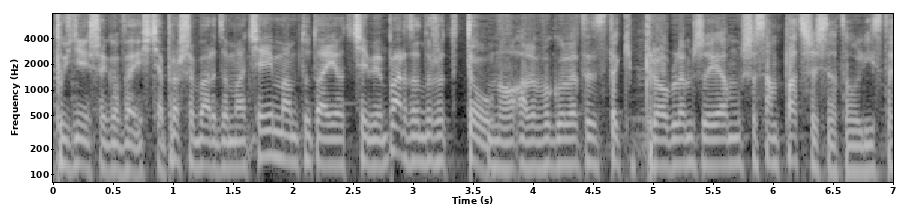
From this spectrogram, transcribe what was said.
późniejszego wejścia. Proszę bardzo Maciej, mam tutaj od ciebie bardzo dużo tytułów. No, ale w ogóle to jest taki problem, że ja muszę sam patrzeć na tą listę,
